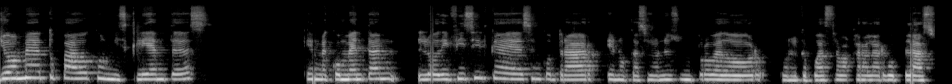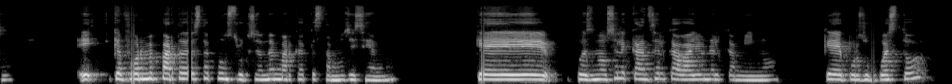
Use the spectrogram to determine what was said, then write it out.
yo me he topado con mis clientes que me comentan lo difícil que es encontrar en ocasiones un proveedor con el que puedas trabajar a largo plazo, eh, que forme parte de esta construcción de marca que estamos diciendo que pues no se le canse el caballo en el camino, que por supuesto,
